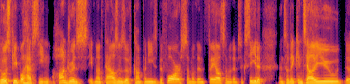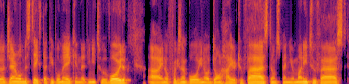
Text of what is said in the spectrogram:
those people have seen hundreds, if not thousands of companies before. Some of them fail, some of them succeed. And so they can tell you the general mistakes that people make and that you need to avoid. Uh, you know, for example, you know, don't hire too fast, don't spend your money too fast,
